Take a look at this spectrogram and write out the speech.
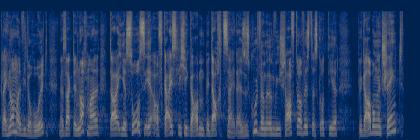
gleich nochmal wiederholt. Und er sagte nochmal, da ihr so sehr auf geistliche Gaben bedacht seid. Also es ist gut, wenn man irgendwie scharf drauf ist, dass Gott dir Begabungen schenkt.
